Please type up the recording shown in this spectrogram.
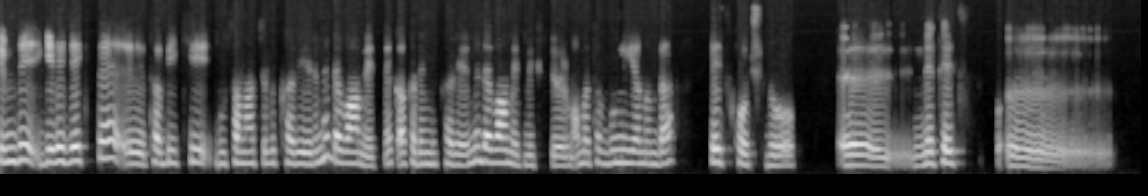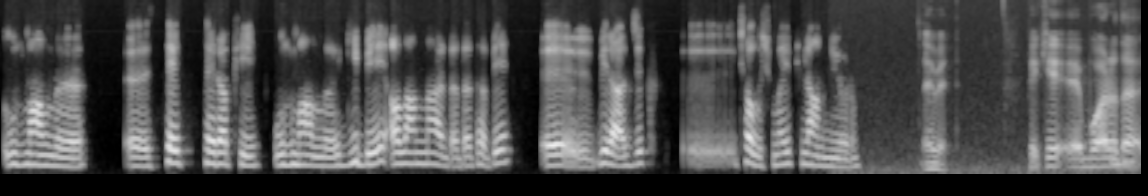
Şimdi gelecekte e, tabii ki bu sanatçılık kariyerime devam etmek, akademik kariyerime devam etmek istiyorum. Ama tabii bunun yanında ses koçluğu, e, nefes e, uzmanlığı, e, ses terapi uzmanlığı gibi alanlarda da tabii e, birazcık e, çalışmayı planlıyorum. Evet. Peki e, bu arada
